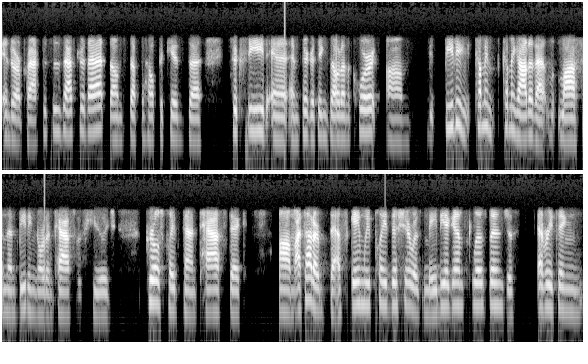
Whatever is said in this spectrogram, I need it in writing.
into our practices after that, um, stuff to help the kids uh, succeed and, and figure things out on the court. Um, beating coming coming out of that loss and then beating Northern Cass was huge. Girls played fantastic. Um, I thought our best game we played this year was maybe against Lisbon. Just everything,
